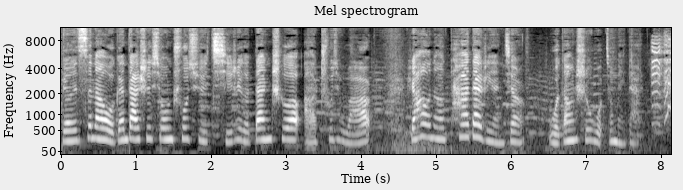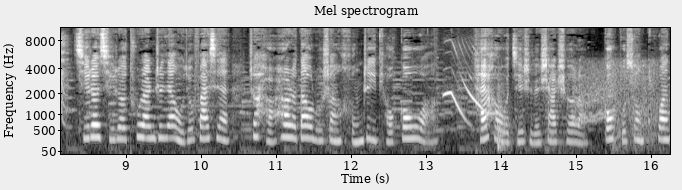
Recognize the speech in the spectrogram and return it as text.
有一次呢，我跟大师兄出去骑这个单车啊，出去玩儿，然后呢，他戴着眼镜，我当时我就没戴。骑着骑着，突然之间我就发现这好好的道路上横着一条沟啊，还好我及时的刹车了，沟不算宽，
